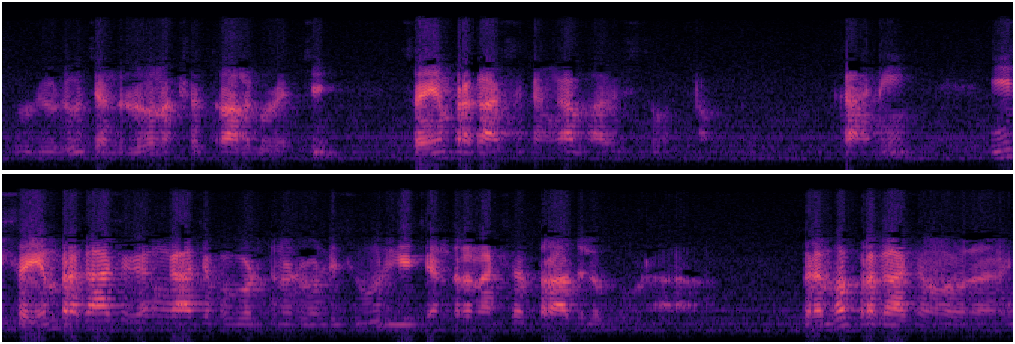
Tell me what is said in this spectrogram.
సూర్యుడు చంద్రుడు నక్షత్రాల గురించి స్వయం ప్రకాశకంగా భావిస్తూ ఉంటాం కానీ ఈ స్వయం ప్రకాశకంగా చెప్పబడుతున్నటువంటి సూర్య చంద్ర నక్షత్రాదులకు కూడా బ్రహ్మ ప్రకాశం వలనే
